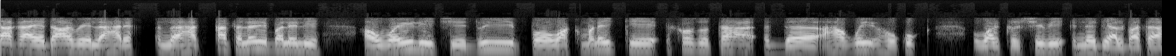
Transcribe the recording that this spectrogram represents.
دغه ادعاوې له حقیقت لرې بللي او ویلي یې چې دوی په واکمنۍ کې ښځو ته د هغوی حقوق ورکړل شوي نه دي. البته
